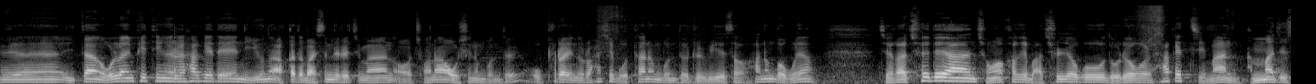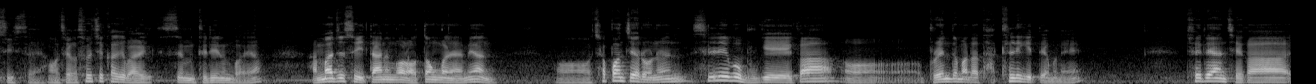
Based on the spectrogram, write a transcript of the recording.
에, 일단 온라인 피팅을 하게 된 이유는 아까도 말씀드렸지만 어, 전화 오시는 분들, 오프라인으로 하지 못하는 분들을 위해서 하는 거고요. 제가 최대한 정확하게 맞추려고 노력을 하겠지만 안 맞을 수 있어요. 어, 제가 솔직하게 말씀드리는 거예요. 안 맞을 수 있다는 건 어떤 거냐면 어, 첫 번째로는 슬리브 무게가 어, 브랜드마다 다 틀리기 때문에 최대한 제가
